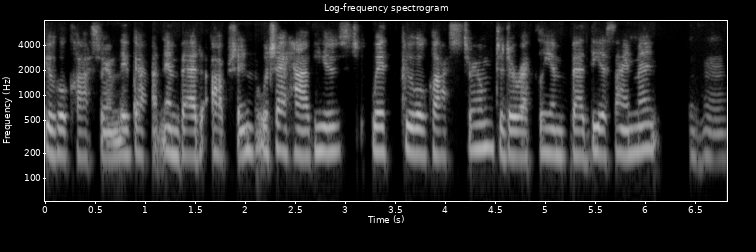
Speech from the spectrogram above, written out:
Google Classroom. They've got an embed option, which I have used with Google Classroom to directly embed the assignment. Mm-hmm.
